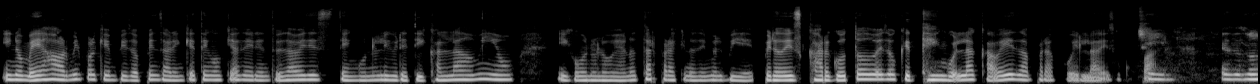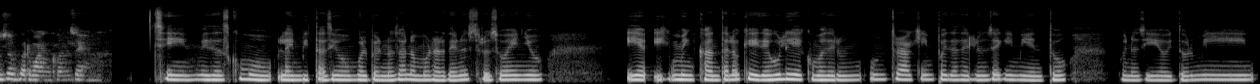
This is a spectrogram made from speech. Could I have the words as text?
y no me deja dormir porque empiezo a pensar en qué tengo que hacer. Entonces a veces tengo una libretica al lado mío y como no lo voy a anotar para que no se me olvide, pero descargo todo eso que tengo en la cabeza para poderla desocupar. Sí, ese es un súper buen consejo. Sí, esa es como la invitación, volvernos a enamorar de nuestro sueño. Y, me encanta lo que dice Juli, de cómo hacer un, tracking, pues de hacerle un seguimiento bueno, si hoy dormí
